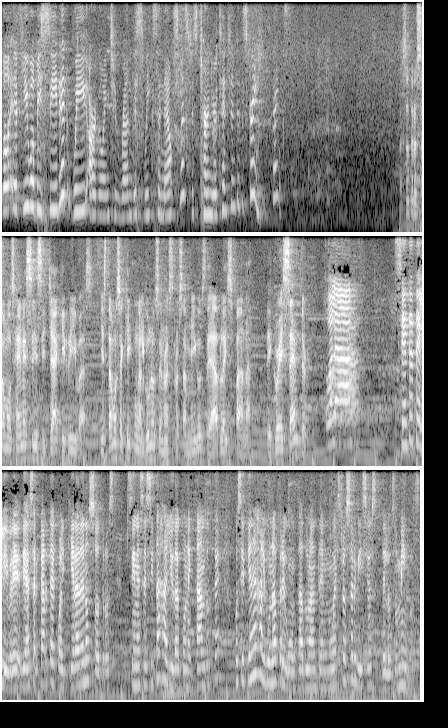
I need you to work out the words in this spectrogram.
Well, if you will be seated, we are going to run this week's announcements. Just turn your attention to the screen. Thanks. Nosotros somos Génesis y Jackie Rivas y estamos aquí con algunos de nuestros amigos de habla hispana de Grace Center. Hola. Siéntete libre de acercarte a cualquiera de nosotros si necesitas ayuda conectándote o si tienes alguna pregunta durante nuestros servicios de los domingos.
